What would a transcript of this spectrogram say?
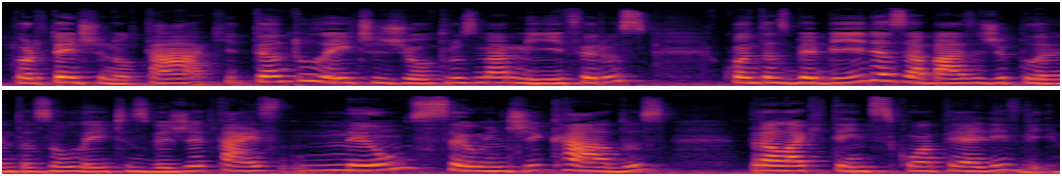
Importante notar que tanto leites de outros mamíferos quanto as bebidas à base de plantas ou leites vegetais não são indicados para lactentes com a PLV.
